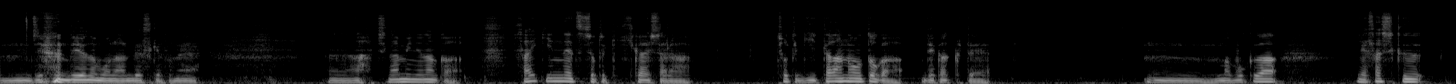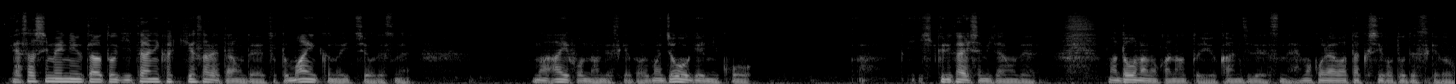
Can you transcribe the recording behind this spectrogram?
うん、自分で言うのもなんですけどね、うん、あちなみになんか最近のやつちょっと聞き返したらちょっとギターの音がでかくてうんまあ僕が優しく優しめに歌うとギターにかき消されたのでちょっとマイクの位置をですね。まあ iPhone なんですけど、まあ、上下にこうひっくり返してみたのでまあ、どうなのかなという感じでですね、まあ、これは私事ですけど、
